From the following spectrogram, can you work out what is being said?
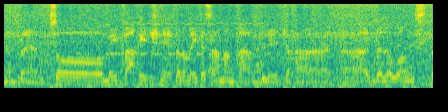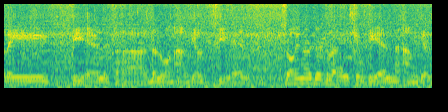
na brand. So, may package nito na may kasamang kable tsaka ah, dalawang straight PL at saka dalawang angled PL. So, ang in-order ko lang is yung PL na angled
